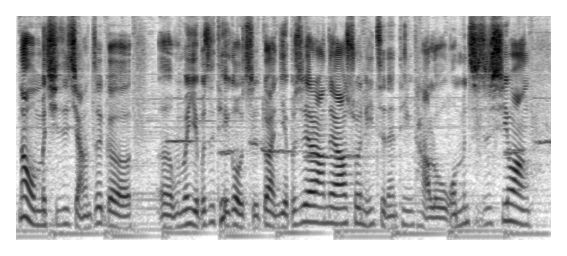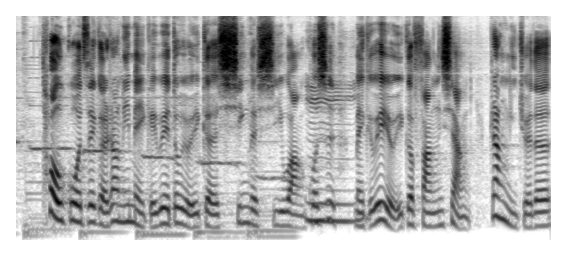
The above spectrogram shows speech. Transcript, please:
那我们其实讲这个，呃，我们也不是铁口直断，也不是要让大家说你只能听塔罗，我们只是希望。透过这个，让你每个月都有一个新的希望，或是每个月有一个方向，让你觉得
